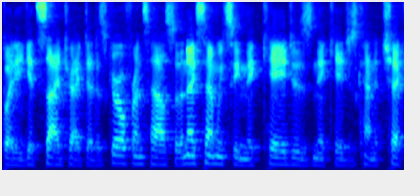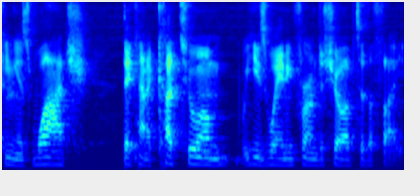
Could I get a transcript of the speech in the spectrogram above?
but he gets sidetracked at his girlfriend's house. So the next time we see Nick Cage is Nick Cage is kind of checking his watch. They kind of cut to him. He's waiting for him to show up to the fight.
